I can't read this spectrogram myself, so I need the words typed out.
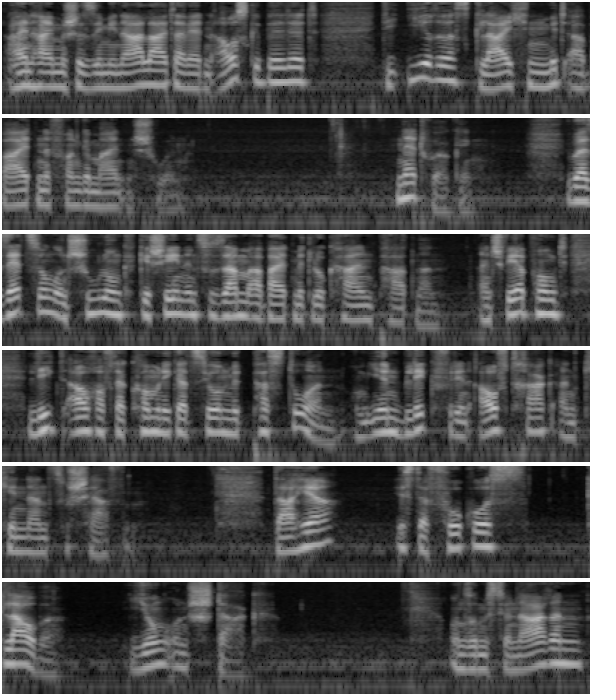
Einheimische Seminarleiter werden ausgebildet, die ihresgleichen Mitarbeitende von Gemeinden schulen. Networking. Übersetzung und Schulung geschehen in Zusammenarbeit mit lokalen Partnern. Ein Schwerpunkt liegt auch auf der Kommunikation mit Pastoren, um ihren Blick für den Auftrag an Kindern zu schärfen. Daher ist der Fokus Glaube, jung und stark. Unsere Missionarinnen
